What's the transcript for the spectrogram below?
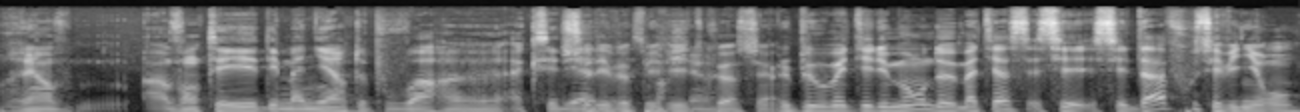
réinventer des manières de pouvoir euh, accéder Se à développer ce marché, vite, ouais. quoi. Le plus beau métier du monde, Mathias, c'est c'est DAF ou c'est vigneron?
